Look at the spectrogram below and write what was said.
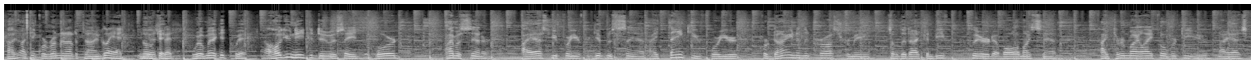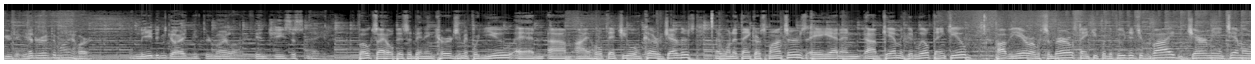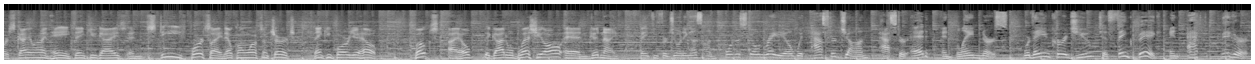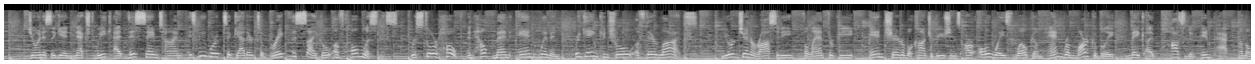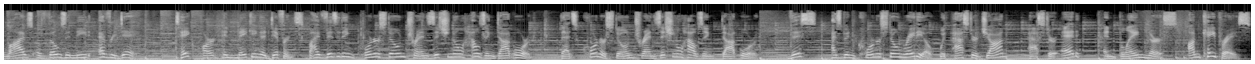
I, I think we're running out of time. Go ahead. Okay, we'll make it quick. All you need to do is say, Lord, I'm a sinner. I ask you for your forgiveness of sin. I thank you for your for dying on the cross for me so that I can be cleared of all of my sin. I turn my life over to you and I ask you to enter into my heart and lead and guide me through my life in Jesus' name. Folks, I hope this has been encouragement for you, and um, I hope that you will encourage others. I want to thank our sponsors, hey, Ann and um, Kim and Goodwill, thank you. Javier over Sombreros, thank you for the food that you provide. Jeremy and Tim over Skyline, hey, thank you guys. And Steve Forsythe, Elkhorn Wilson Church, thank you for your help. Folks, I hope that God will bless you all, and good night. Thank you for joining us on Cornerstone Radio with Pastor John, Pastor Ed, and Blaine Nurse, where they encourage you to think big and act bigger. Join us again next week at this same time as we work together to break the cycle of homelessness, restore hope, and help men and women regain control of their lives. Your generosity, philanthropy, and charitable contributions are always welcome and remarkably make a positive impact on the lives of those in need every day. Take part in making a difference by visiting cornerstonetransitionalhousing.org. That's cornerstonetransitionalhousing.org. This has been Cornerstone Radio with Pastor John, Pastor Ed, and Blaine Nurse on K Praise.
